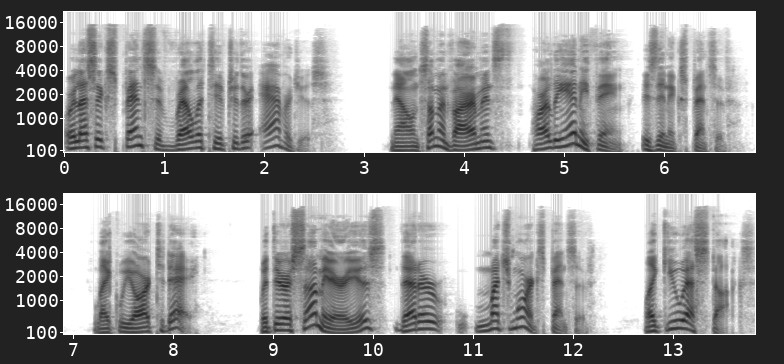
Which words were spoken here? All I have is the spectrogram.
or less expensive relative to their averages. Now, in some environments, hardly anything is inexpensive, like we are today. But there are some areas that are much more expensive, like U.S. stocks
